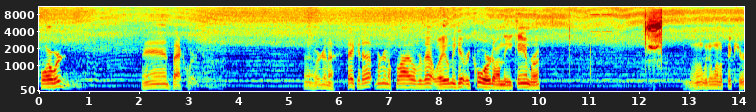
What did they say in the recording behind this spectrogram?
Forward and backwards. Uh, we're gonna take it up. We're gonna fly over that way. Let me hit record on the camera. Well, we don't want a picture.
